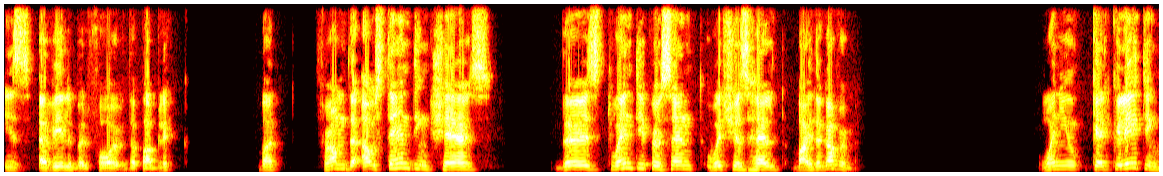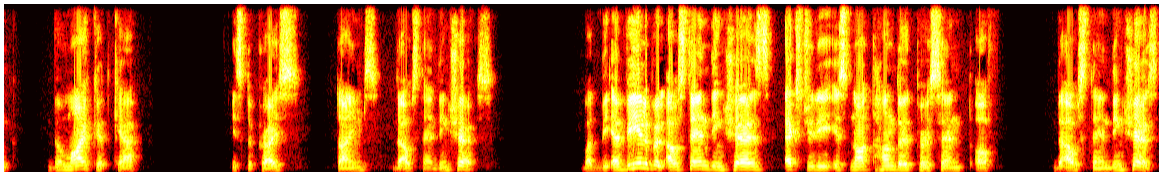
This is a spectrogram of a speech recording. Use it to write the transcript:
is available for the public, but from the outstanding shares, there is 20% which is held by the government when you calculating the market cap is the price times the outstanding shares. But the available outstanding shares actually is not 100% of the outstanding shares.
